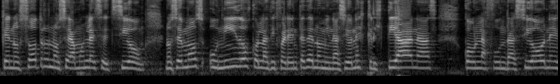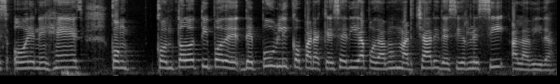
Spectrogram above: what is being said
que nosotros no seamos la excepción. Nos hemos unido con las diferentes denominaciones cristianas, con las fundaciones, ONGs, con, todo tipo de público para que ese día podamos marchar y decirle sí a la vida.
